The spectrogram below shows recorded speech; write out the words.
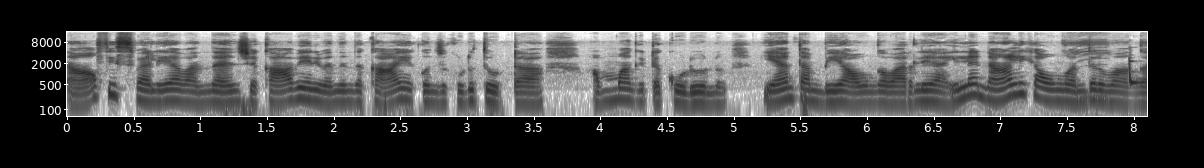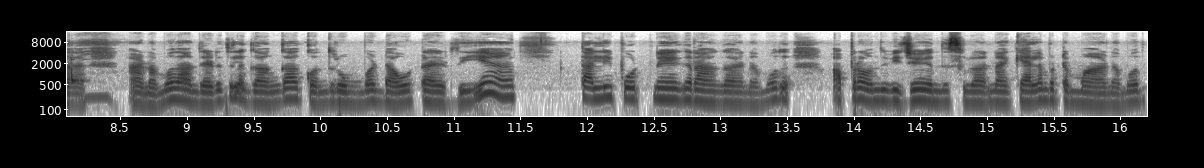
நான் ஆஃபீஸ் வேலையாக வந்தேன். சரி காவேரி வந்து இந்த காயை கொஞ்சம் கொடுத்து விட்டா அம்மா கிட்ட கொடுன்னு. ஏன் தம்பி அவங்க வரலையா? இல்லை நாளைக்கு அவங்க வந்துடுவாங்க போது அந்த இடத்துல கங்காவுக்கு வந்து ரொம்ப டவுட் ஆகிடுது ஏன் தள்ளி போட்டுனேங்கிறாங்கன்னும் போது அப்புறம் வந்து விஜய் வந்து சொல்லுவார் நான் கிளம்பட்டுமான்னும் போது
